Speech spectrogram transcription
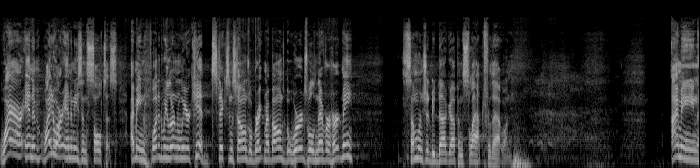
Why, are why do our enemies insult us? I mean, what did we learn when we were kids? Sticks and stones will break my bones, but words will never hurt me. Someone should be dug up and slapped for that one. I mean,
